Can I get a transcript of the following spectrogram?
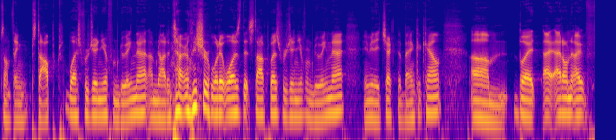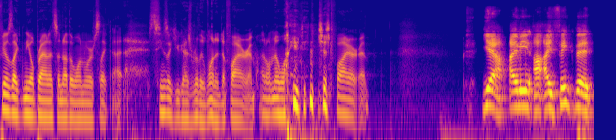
something stopped West Virginia from doing that. I'm not entirely sure what it was that stopped West Virginia from doing that. Maybe they checked the bank account. Um, but I, I don't know. It feels like Neal Brown is another one where it's like, I, it seems like you guys really wanted to fire him. I don't know why you didn't just fire him. Yeah, I mean, I, think that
